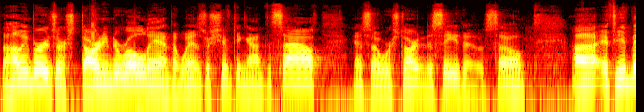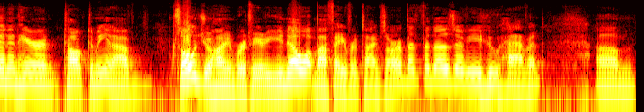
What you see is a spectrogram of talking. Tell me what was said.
the hummingbirds are starting to roll in. The winds are shifting out to south, and so we're starting to see those. So uh, if you've been in here and talked to me, and I've sold you a hummingbird feeder, you know what my favorite types are. But for those of you who haven't, um,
